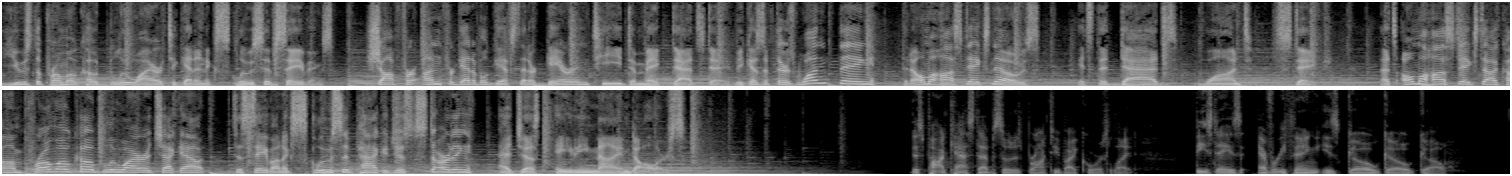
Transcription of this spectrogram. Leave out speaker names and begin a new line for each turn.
use the promo code BLUEWIRE to get an exclusive savings. Shop for unforgettable gifts that are guaranteed to make Dad's Day. Because if there's one thing that Omaha Steaks knows, it's that dads want steak. That's omahasteaks.com, promo code BLUEWIRE at checkout to save on exclusive packages starting at just $89.
This podcast episode is brought to you by Coors Light. These days, everything is go, go, go.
